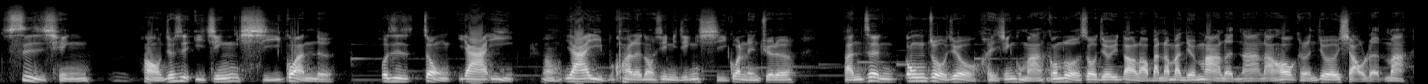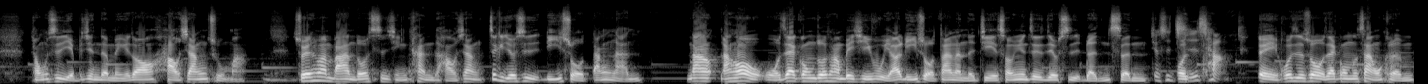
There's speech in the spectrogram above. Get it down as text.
事情，嗯，好，就是已经习惯了，或是这种压抑，哦，压抑不快乐的东西，你已经习惯了，你觉得反正工作就很辛苦嘛，工作的时候就遇到老板，老板就会骂人呐，然后可能就有小人嘛，同事也不见得每个都好相处嘛，所以他们把很多事情看得好像这个就是理所当然。那然后我在工作上被欺负，也要理所当然的接受，因为这个就是人生，就是职场。对，或者说我在工作上，我可能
